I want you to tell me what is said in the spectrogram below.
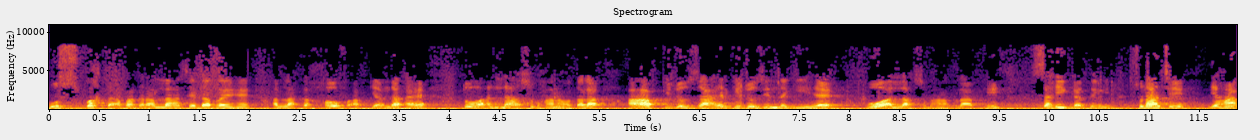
اس وقت آپ اگر اللہ سے ڈر رہے ہیں، اللہ کا خوف آپ کے اندر ہے، تو اللہ سبحانہ و تعالیٰ آپ کی جو ظاہر کی جو زندگی ہے، وہ اللہ سبحانہ و تعالیٰ آپ کی صحیح کر دیں گے۔ سنانچہ یہاں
